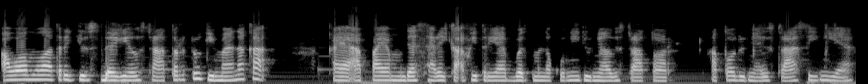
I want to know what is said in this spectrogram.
Awal mula terjun sebagai ilustrator tuh gimana kak? Kayak apa yang mendasari kak Fitria buat menekuni dunia ilustrator atau dunia ilustrasi ini ya?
